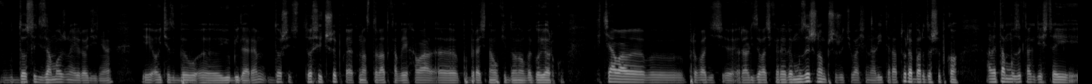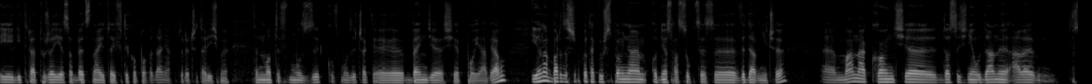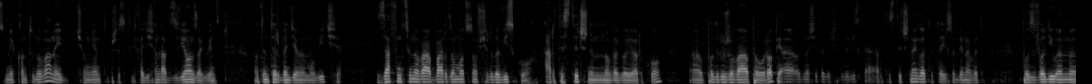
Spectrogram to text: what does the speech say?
w dosyć zamożnej rodzinie. Jej ojciec był e, jubilerem. Dosyć, dosyć szybko, jako nastolatka, wyjechała e, pobierać nauki do Nowego Jorku. Chciała e, prowadzić, realizować karierę muzyczną, przerzuciła się na literaturę bardzo szybko, ale ta muzyka gdzieś w tej jej literaturze jest obecna i tutaj w tych opowiadaniach, które czytaliśmy, ten motyw muzyków, muzyczek będzie się pojawiał. I ona bardzo szybko, tak już wspominałem, odniosła sukces wydawniczy. E, Ma na koncie dosyć nieudany, ale w sumie kontynuowany i ciągnięty przez kilkadziesiąt lat związek, więc o tym też będziemy mówić. Zafunkcjonowała bardzo mocno w środowisku artystycznym Nowego Jorku. e, podróżowała po Europie, a odnośnie tego środowiska artystycznego, to tutaj sobie nawet pozwoliłem e,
